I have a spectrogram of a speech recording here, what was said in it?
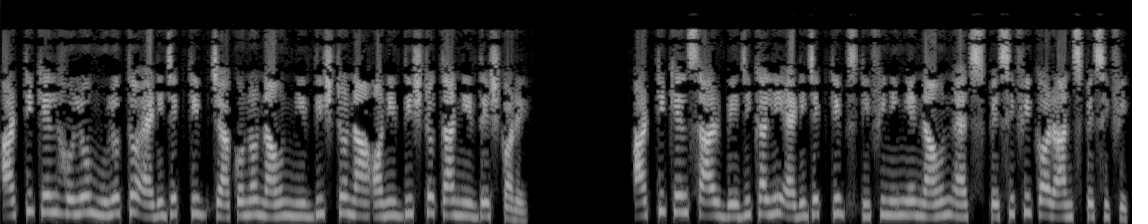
আর্টিকেল হল মূলত অ্যাডিজেকটিভ যা কোনো নাউন নির্দিষ্ট না অনির্দিষ্ট তা নির্দেশ করে। Articles are basically adjectives defining a noun as specific or unspecific.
